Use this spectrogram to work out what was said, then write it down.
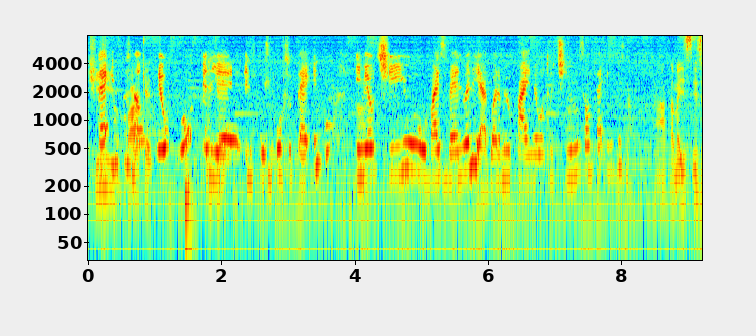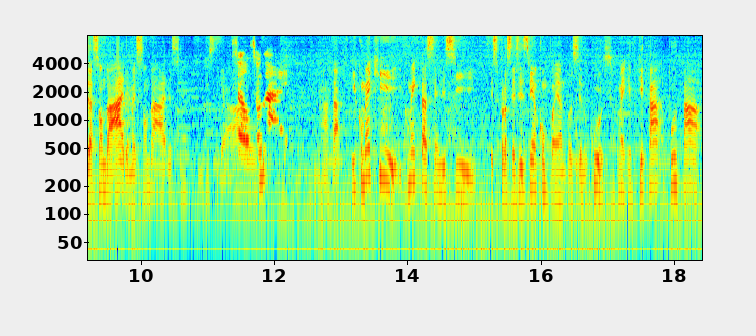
tio, técnicos pai, não. Que é... Meu avô, ele, é? é, ele fez um curso técnico e meu tio mais velho ele é. Agora meu pai e meu outro tio não são técnicos, não. Ah, tá. Mas eles já são da área, mas são da área, assim, industrial. São, são da área. Ah, tá. E como é que, como é que tá sendo esse, esse processo? Eles vêm acompanhando você no curso? Como é que é? Porque tá, por estar tá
